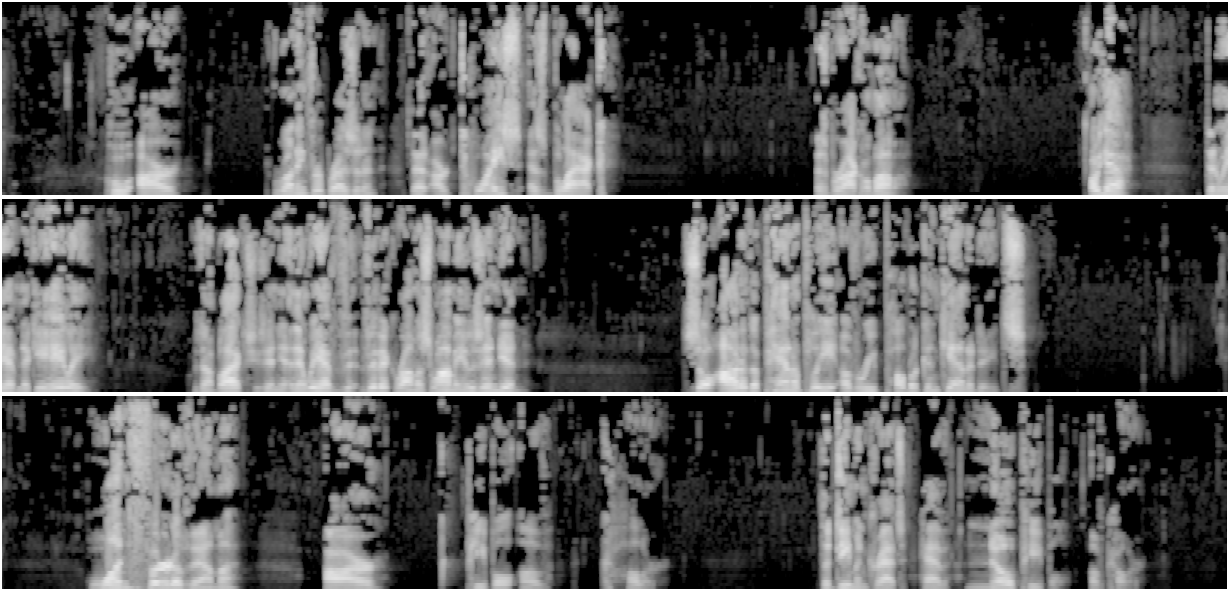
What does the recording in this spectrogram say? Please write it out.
who are running for president that are twice as black as Barack Obama. Oh, yeah. Then we have Nikki Haley, who's not black, she's Indian. And then we have Vivek Ramaswamy, who's Indian. So, out of the panoply of Republican candidates, one third of them are people of color. The Democrats have no people of color.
